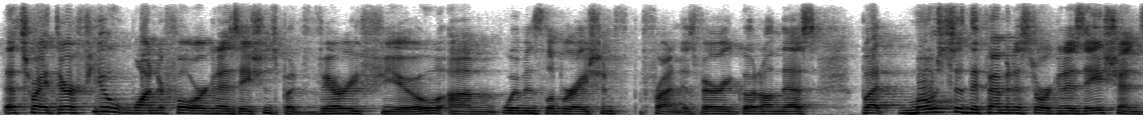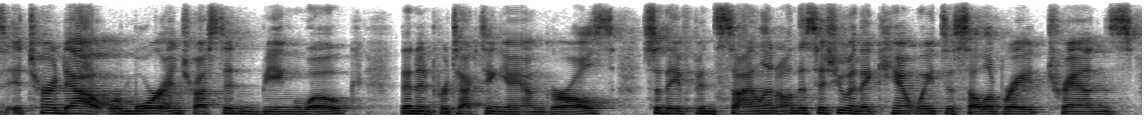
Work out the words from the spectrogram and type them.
That's right. There are a few wonderful organizations, but very few. Um, Women's Liberation Front is very good on this. But most of the feminist organizations, it turned out, were more interested in being woke than in protecting young girls. So they've been silent on this issue and they can't wait to celebrate trans.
